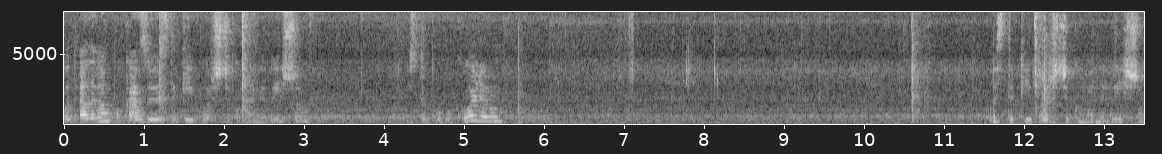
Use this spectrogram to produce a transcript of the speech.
От, але вам показую ось такий борщик у мене вийшов. Ось такого кольору. Ось такий борщик у мене вийшов.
